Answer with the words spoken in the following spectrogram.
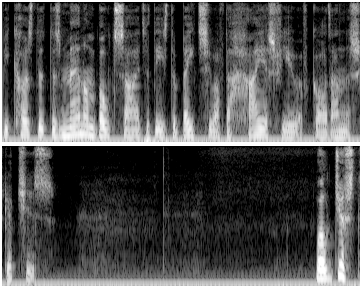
because there's men on both sides of these debates who have the highest view of God and the Scriptures. Well, just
